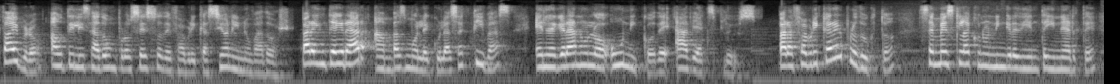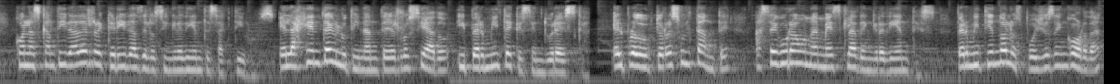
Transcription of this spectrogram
Fibro ha utilizado un proceso de fabricación innovador para integrar ambas moléculas activas en el gránulo único de Aviax Plus. Para fabricar el producto, se mezcla con un ingrediente inerte con las cantidades requeridas de los ingredientes activos. El agente aglutinante es rociado y permite que se endurezca. El producto resultante asegura una mezcla de ingredientes, permitiendo a los pollos de engorda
